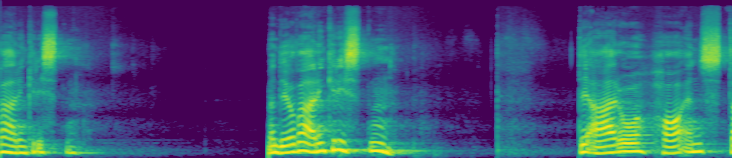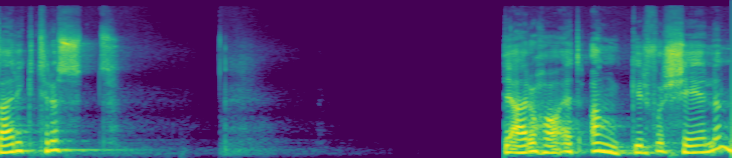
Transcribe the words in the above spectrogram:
være en kristen. Men det å være en kristen, det er å ha en sterk trøst Det er å ha et anker for sjelen,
